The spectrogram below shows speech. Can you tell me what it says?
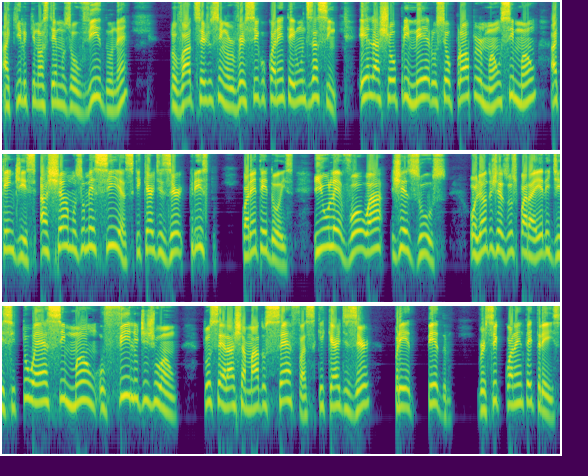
aquilo que nós temos ouvido, né? Louvado seja o Senhor. Versículo 41 diz assim: Ele achou primeiro o seu próprio irmão Simão, a quem disse: Achamos o Messias, que quer dizer Cristo. 42. E o levou a Jesus. Olhando Jesus para ele, disse: Tu és Simão, o filho de João. Tu serás chamado Cefas, que quer dizer Pedro. Versículo 43.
